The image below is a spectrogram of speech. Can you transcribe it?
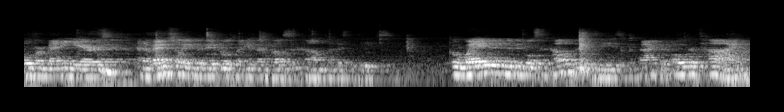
over many years, and eventually individuals, many of them will succumb to this disease. The way that individuals succumb to this disease is the fact that over time,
